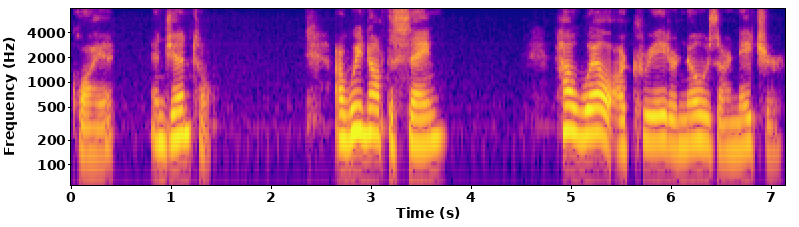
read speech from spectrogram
quiet, and gentle. Are we not the same? How well our Creator knows our nature,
